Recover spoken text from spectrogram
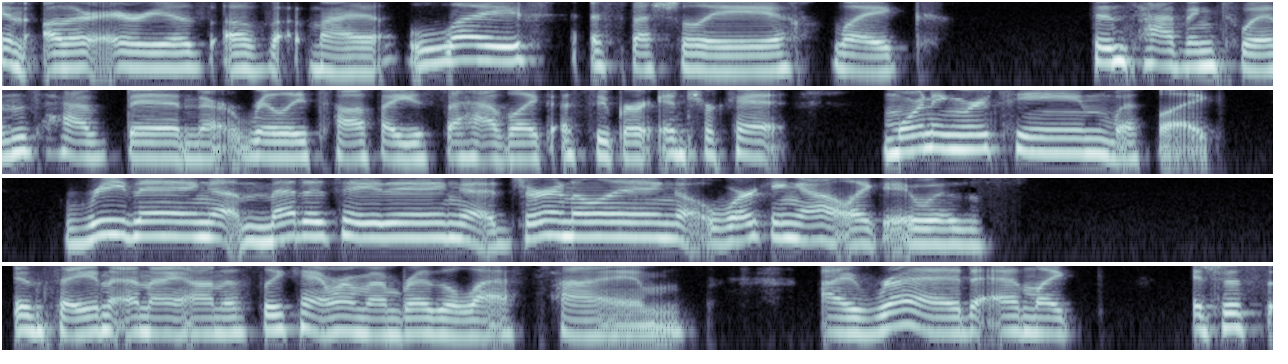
in other areas of my life, especially like since having twins, have been really tough. I used to have like a super intricate morning routine with like reading, meditating, journaling, working out. Like it was insane. And I honestly can't remember the last time I read. And like it's just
